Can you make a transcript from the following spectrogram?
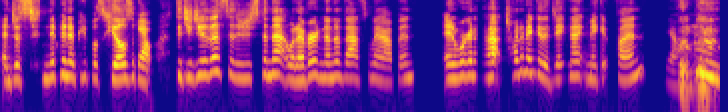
and just nipping at people's heels about, did you do this? Did you spend that? Whatever. None of that's going to happen. And we're going to try to make it a date night, make it fun. Yeah.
